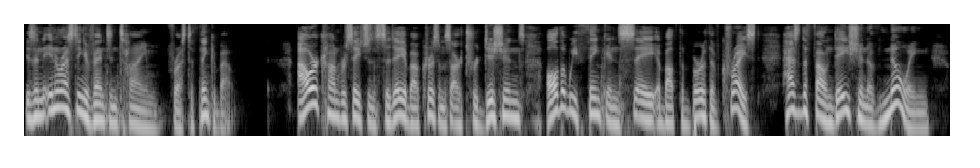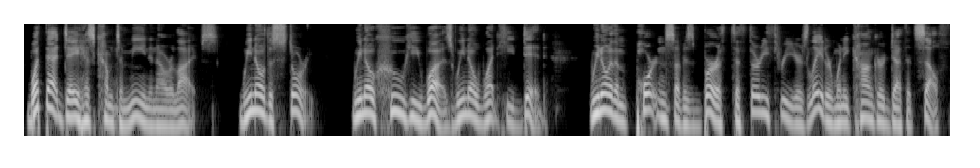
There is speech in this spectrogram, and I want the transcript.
is an interesting event in time for us to think about. Our conversations today about Christmas, our traditions, all that we think and say about the birth of Christ has the foundation of knowing what that day has come to mean in our lives. We know the story. We know who he was. We know what he did. We know the importance of his birth to 33 years later when he conquered death itself.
